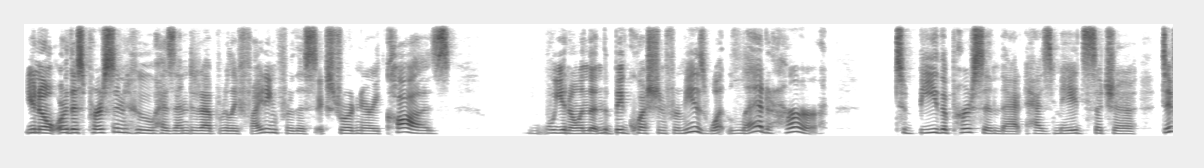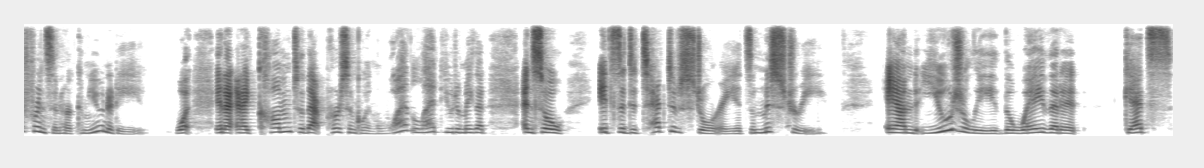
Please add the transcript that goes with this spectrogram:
you know, or this person who has ended up really fighting for this extraordinary cause. You know, and then the big question for me is what led her to be the person that has made such a difference in her community what and I, and I come to that person going what led you to make that and so it's a detective story it's a mystery and usually the way that it gets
